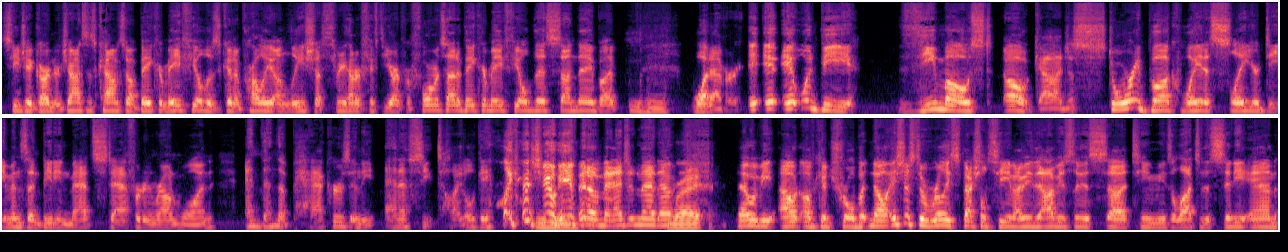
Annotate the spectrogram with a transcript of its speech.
CJ Gardner Johnson's comments about Baker Mayfield is going to probably unleash a 350 yard performance out of Baker Mayfield this Sunday, but Mhm. whatever. It, it, it would be the most, oh God, just storybook way to slay your demons than beating Matt Stafford in round one. And then the Packers in the NFC title game. Like, could you Mhm. even imagine that? That, Right. that would be out of control. But no, it's just a really special team. I mean, obviously, this uh, team means a lot to the city, and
